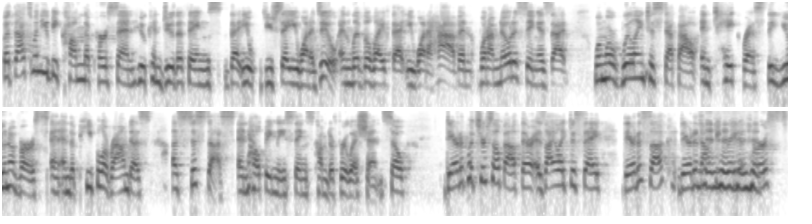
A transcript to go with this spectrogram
but that's when you become the person who can do the things that you you say you want to do and live the life that you want to have. And what I'm noticing is that when we're willing to step out and take risks, the universe and, and the people around us assist us in helping these things come to fruition. So dare to put yourself out there. As I like to say, dare to suck, dare to not be great at first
